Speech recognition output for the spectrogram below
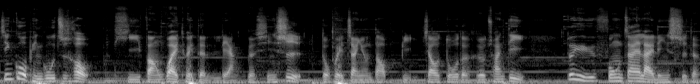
经过评估之后，堤防外推的两个形式都会占用到比较多的河川地，对于风灾来临时的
